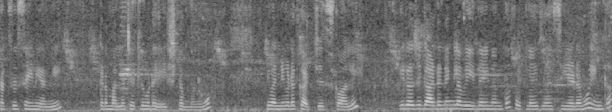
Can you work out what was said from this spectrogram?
సక్సెస్ అయినాయి అన్నీ. ఇక్కడ మల్లె చెట్లు కూడా వేసినాం మనము. ఇవన్నీ కూడా కట్ చేసుకోవాలి. ఈరోజు గార్డెనింగ్లో వీలైనంత ఫెర్టిలైజర్స్ ఇవ్వడము ఇంకా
